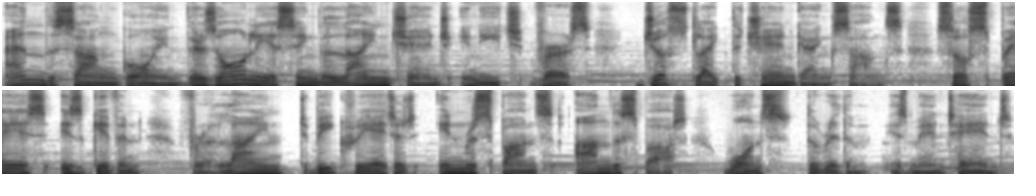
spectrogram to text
and the song going, there's only a single line change in each verse, just like the Chain Gang songs, so space is given for a line to be created in response on the spot once the rhythm is maintained.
